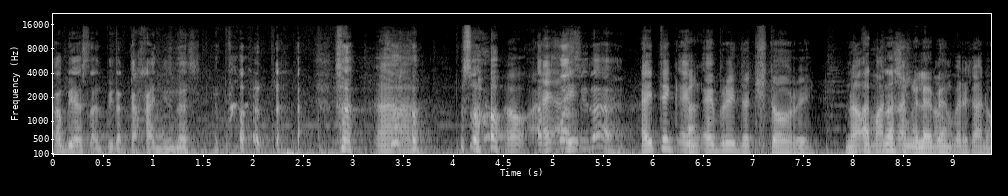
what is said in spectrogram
kabihasnan, pinagkakanyo na sila. so, so, Oh, I- atras I- sila. I think I, I've read that story. Na Atras umatras yung 11. ng Amerikano.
